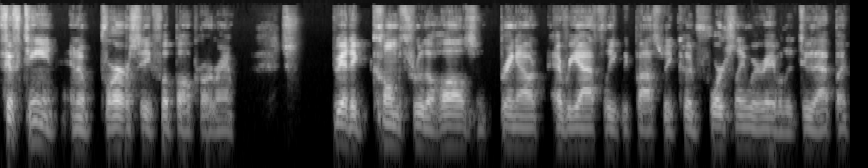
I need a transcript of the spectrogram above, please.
15 in a varsity football program. So we had to comb through the halls and bring out every athlete we possibly could. Fortunately, we were able to do that. But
